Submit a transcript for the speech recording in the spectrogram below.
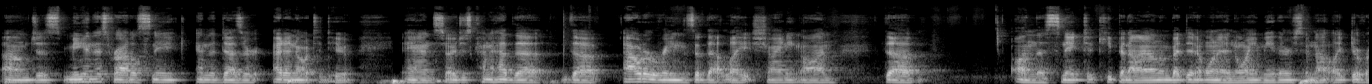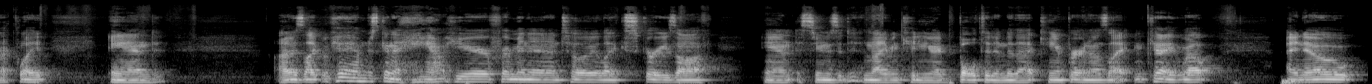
Um, just me and this rattlesnake in the desert. I didn't know what to do, and so I just kind of had the the outer rings of that light shining on the on the snake to keep an eye on him, but didn't want to annoy him either, so not like direct light. And I was like, okay, I'm just gonna hang out here for a minute until it like scurries off. And as soon as it did, I'm not even kidding you, I bolted into that camper and I was like, okay, well, I know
